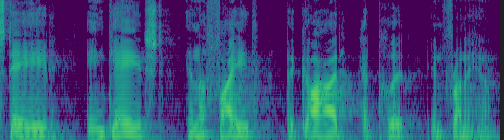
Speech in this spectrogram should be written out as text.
stayed engaged in the fight that God had put in front of him.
